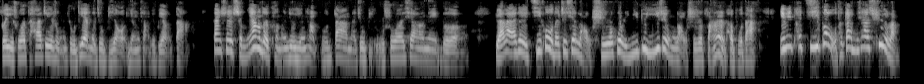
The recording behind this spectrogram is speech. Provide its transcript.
所以说他这种有店的就比较影响就比较大。但是什么样的可能就影响不大呢？就比如说像那个原来的机构的这些老师或者一对一这种老师，反而他不大。因为他机构他干不下去了，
